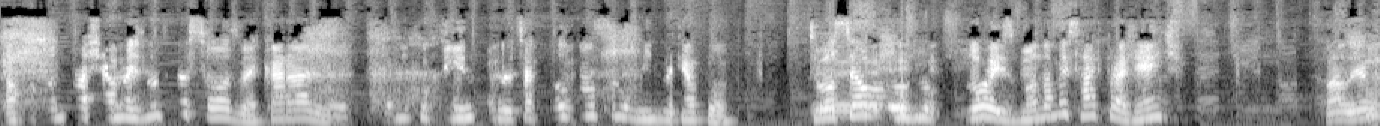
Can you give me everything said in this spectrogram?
Tá faltando pra achar mais duas pessoas, velho. Caralho, velho. Estamos conseguindo conversar com todos os nossos ouvintes daqui a pouco. Se você é um dos outros dois, manda mensagem pra gente. Valeu.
